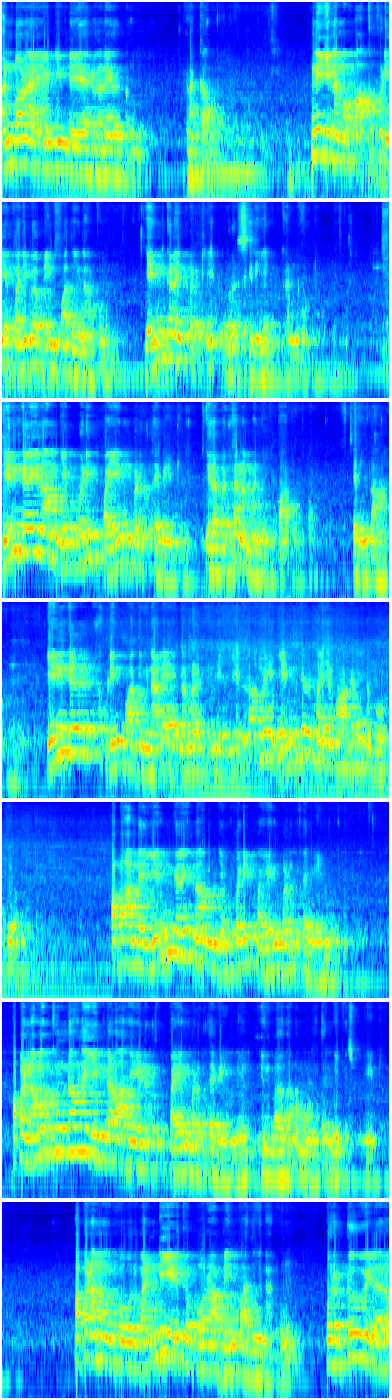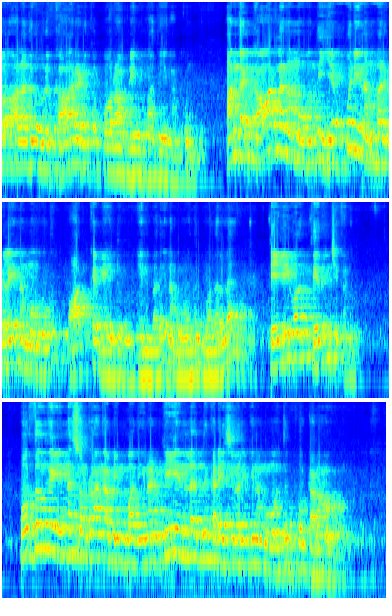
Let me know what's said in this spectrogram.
அன்பான யூடியூப் நேயர்கள் அனைவருக்கும் வணக்கம். இன்னைக்கு நம்ம பார்க்கக்கூடிய பதிவு அப்படின்னு பார்த்தீங்கன்னாக்கும் எண்களை பற்றி ஒரு சிறிய கண்ணோட்டம். எண்களை நாம் எப்படி பயன்படுத்த வேண்டும்? இதை பற்றி நம்ம இன்னைக்கு பார்க்க சரிங்களா? எண்கள் அப்படின்னு பார்த்தீங்கன்னாலே நம்மளுக்கு இன்னைக்கு எல்லாமே எண்கள் மயமாகவே நம்ம வந்து அப்போ அப்ப அந்த எண்களை நாம் எப்படி பயன்படுத்த வேண்டும்? அப்ப நமக்குண்டான எண்களாக எடுத்து பயன்படுத்த வேண்டும் என்பதுதான் நம்ம வந்து இன்னைக்கு சொல்லிட்டு அப்போ நம்ம இப்போ ஒரு வண்டி எடுக்க போகிறோம் அப்படின்னு பார்த்தீங்கன்னாக்கும் ஒரு டூ வீலரோ அல்லது ஒரு கார் எடுக்க போகிறோம் அப்படின்னு பார்த்தீங்கன்னாக்கும் அந்த காரில் நம்ம வந்து எப்படி நம்பர்களை நம்ம வந்து பார்க்க வேண்டும் என்பதை நம்ம வந்து முதல்ல தெளிவாக தெரிஞ்சுக்கணும். ஒருத்தவங்க என்ன சொல்கிறாங்க அப்படின்னு பார்த்தீங்கன்னா டிஎன்லேருந்து கடைசி வரைக்கும் நம்ம வந்து கூட்டணும்.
